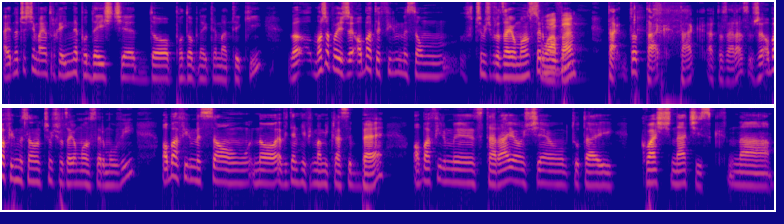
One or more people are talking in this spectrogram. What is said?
a jednocześnie mają trochę inne podejście do podobnej tematyki. Bo można powiedzieć, że oba te filmy są w czymś w rodzaju monster movie. Słabe. Tak, to tak, tak, a to zaraz, że oba filmy są czymś w rodzaju monster movie. Oba filmy są, no, ewidentnie filmami klasy B. Oba filmy starają się tutaj kłaść nacisk na,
